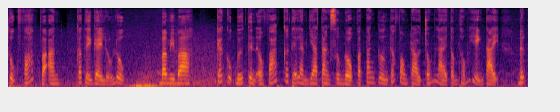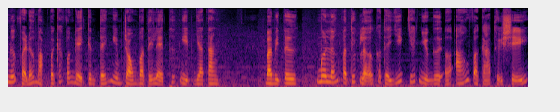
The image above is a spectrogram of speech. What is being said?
thuộc Pháp và Anh có thể gây lũ lụt. 33. Các cuộc biểu tình ở Pháp có thể làm gia tăng xung đột và tăng cường các phong trào chống lại tổng thống hiện tại. Đất nước phải đối mặt với các vấn đề kinh tế nghiêm trọng và tỷ lệ thất nghiệp gia tăng. 34. Mưa lớn và tuyết lở có thể giết chết nhiều người ở Áo và cả Thụy Sĩ.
